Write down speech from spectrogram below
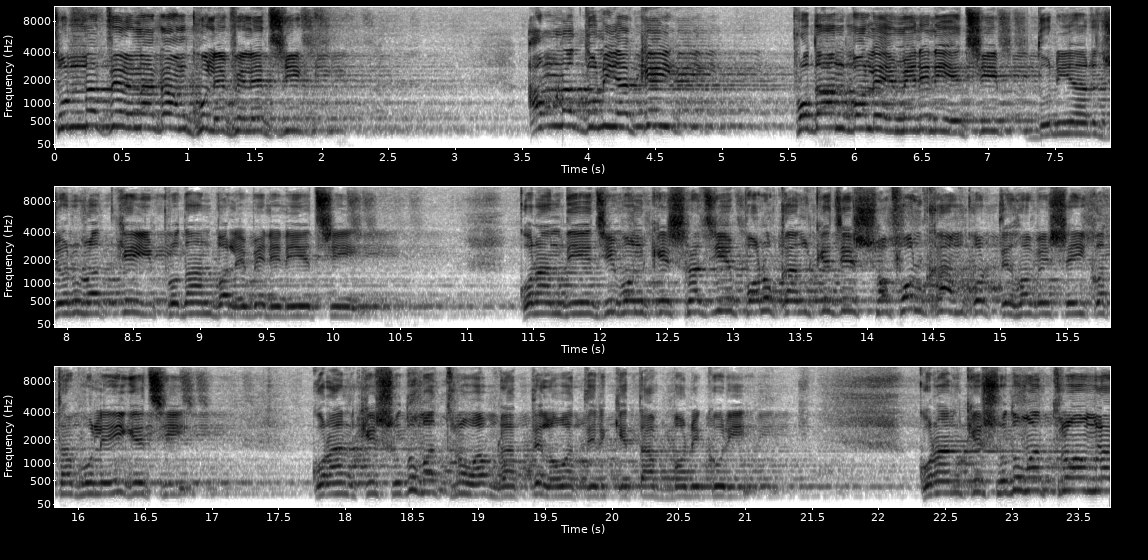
সুন্নাতের লাগাম খুলে ফেলেছি। আমরা দুনিয়াকেই প্রধান বলে মেনে নিয়েছি, দুনিয়ার জরুরতকেই প্রধান বলে মেনে নিয়েছি। কোরআন দিয়ে জীবনকে সাজিয়ে পরকালকে যে সফল কাম করতে হবে, সেই কথা ভুলেই গেছি। কোরআনকে শুধুমাত্র আমরা তেলাওয়াতের কেতাব মনে করি। কোরআনকে শুধুমাত্র আমরা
